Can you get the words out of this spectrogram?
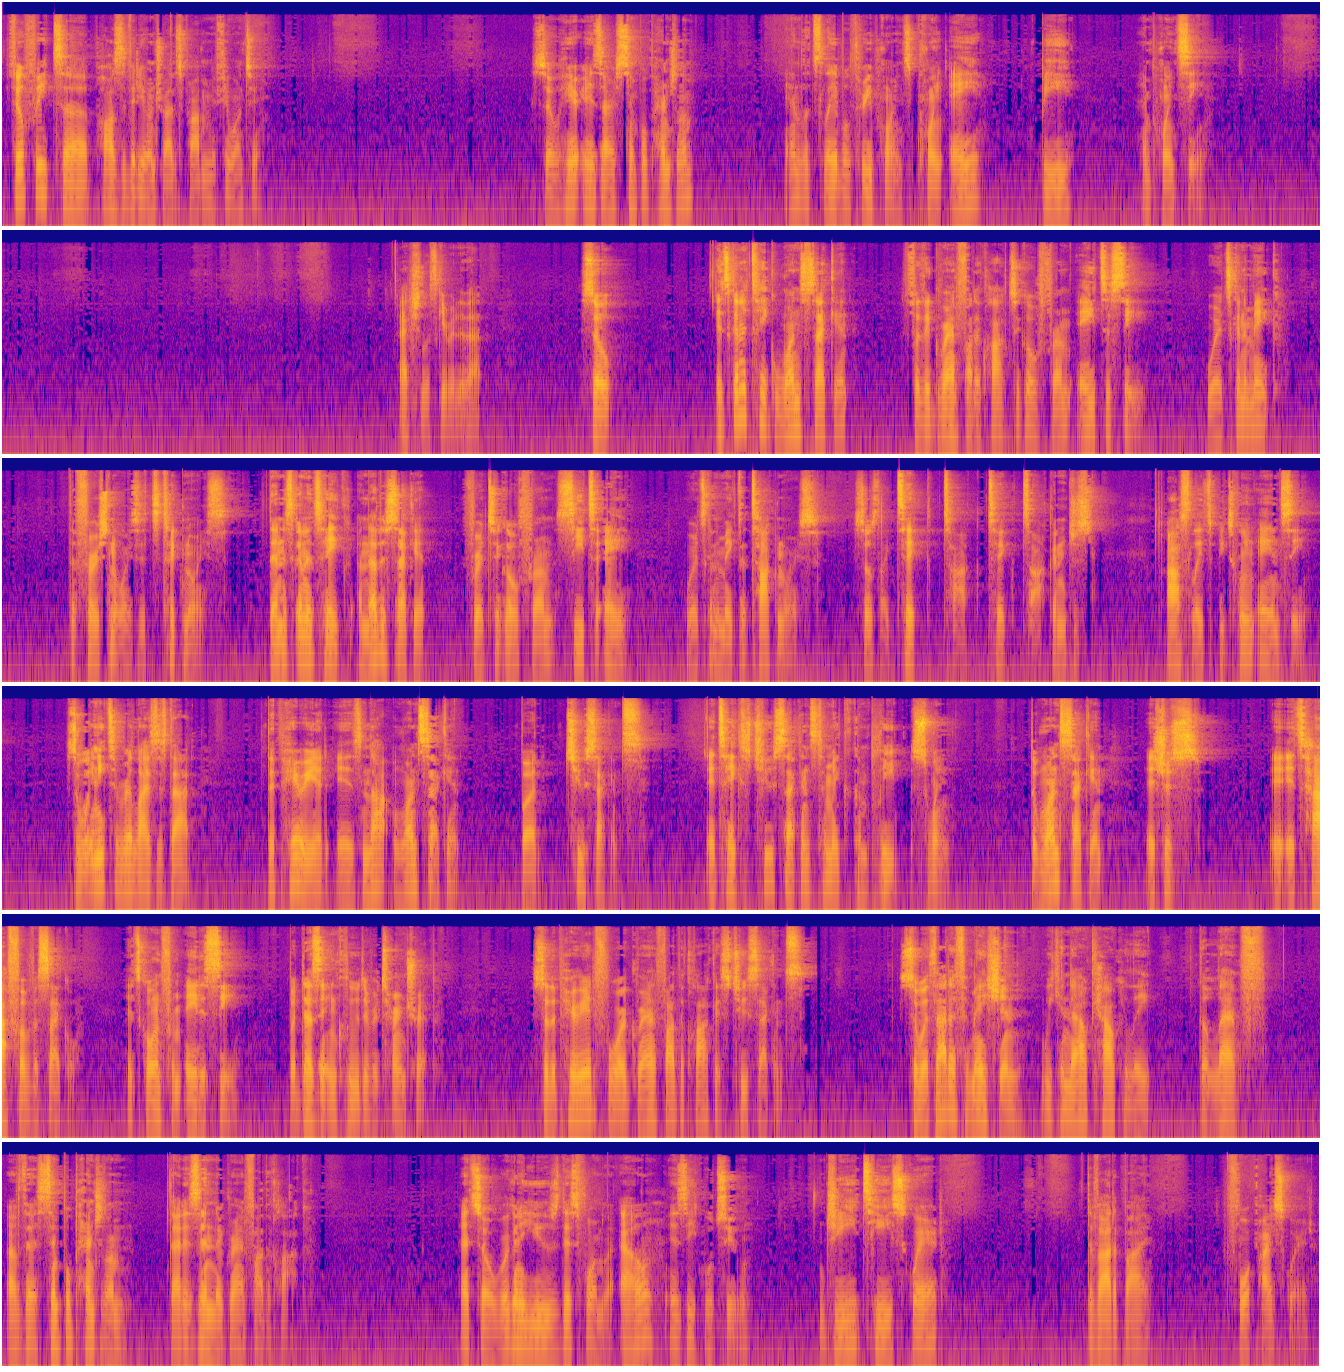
Feel free to pause the video and try this problem if you want to. So here is our simple pendulum, and let's label three points, point A, B, and point C. Actually, let's get rid of that. So it's going to take one second for the grandfather clock to go from A to C, where it's going to make the first noise, its tick noise. Then it's going to take another second for it to go from C to A, where it's going to make the talk noise. So it's like tick tock, tick tock, and it just oscillates between A and C. So what you need to realize is that the period is not one second, but two seconds. It takes two seconds to make a complete swing. The one second is just, it's half of a cycle. It's going from A to C, but doesn't include the return trip. So the period for a grandfather clock is two seconds. So with that information, we can now calculate the length of the simple pendulum that is in the grandfather clock. And so we're going to use this formula. L is equal to gt squared divided by 4 pi squared.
